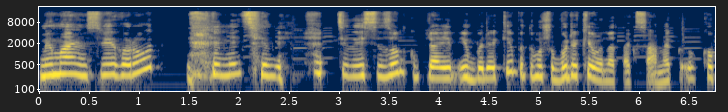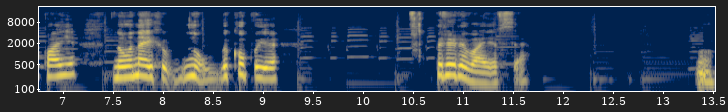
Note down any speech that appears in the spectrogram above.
ми маємо свій город, ми цілий, цілий сезон купляємо і буряки, тому що буряки вона так само копає, але вона їх ну, викопує, перериває все. Ну,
